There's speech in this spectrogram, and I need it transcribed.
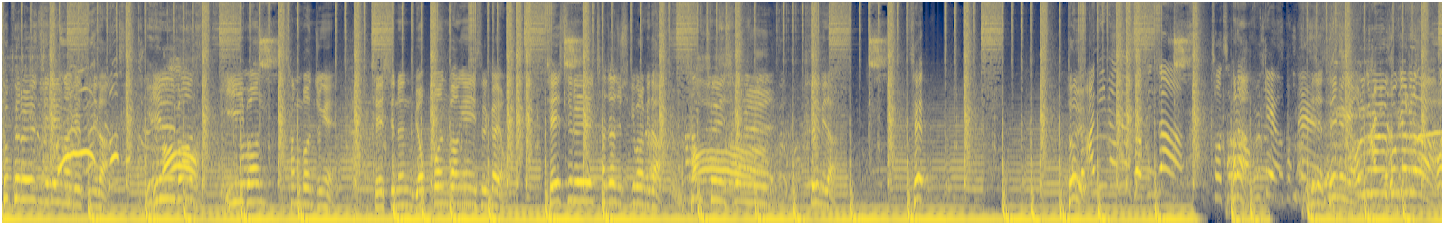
투표를 진행하겠습니다. 1번, 2번, 3번 중에 제시는 몇 번 방에 있을까요? 제시를 찾아주시기 바랍니다. 3초의 아. 시간을 드립니다. 셋, 둘, 아니면은 저 진짜 저 진짜 하나. 올게요. 네. 이제 세 명의 얼굴을 공개합니다. 와,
